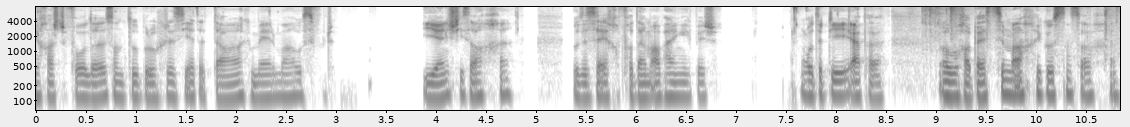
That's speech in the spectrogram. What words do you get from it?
dich kannst davon lösen und du brauchst es jeden Tag mehrmals für jenste Sachen dass du eigentlich von dem abhängig bist. Oder die eben auch besser machen in gewissen Sachen.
